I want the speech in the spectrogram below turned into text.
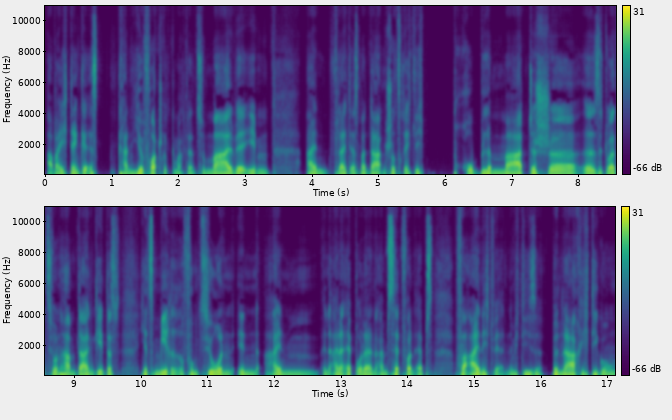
Aber ich denke, es kann hier Fortschritt gemacht werden, zumal wir eben ein vielleicht erstmal datenschutzrechtlich problematische äh, Situation haben, dahingehend, dass jetzt mehrere Funktionen in einem, in einer App oder in einem Set von Apps vereinigt werden. Nämlich diese Benachrichtigung,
